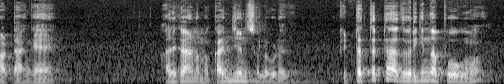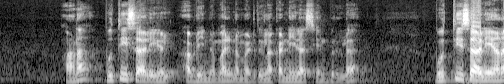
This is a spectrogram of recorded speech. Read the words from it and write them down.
மாட்டாங்க. அதுக்காக நம்ம கஞ்சுன்னு சொல்லக்கூடாது. கிட்டத்தட்ட அது வரைக்கும் தான் போகும். ஆனால் புத்திசாலிகள் அப்படின்ற மாதிரி நம்ம எடுத்துக்கலாம். கன்னிராசி அன்பர்களை? புத்திசாலியான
